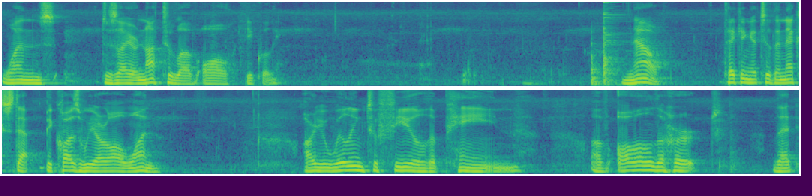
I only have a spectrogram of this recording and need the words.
one's desire not to love all equally. Now, taking it to the next step, because we are all one, are you willing to feel the pain of all the hurt that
